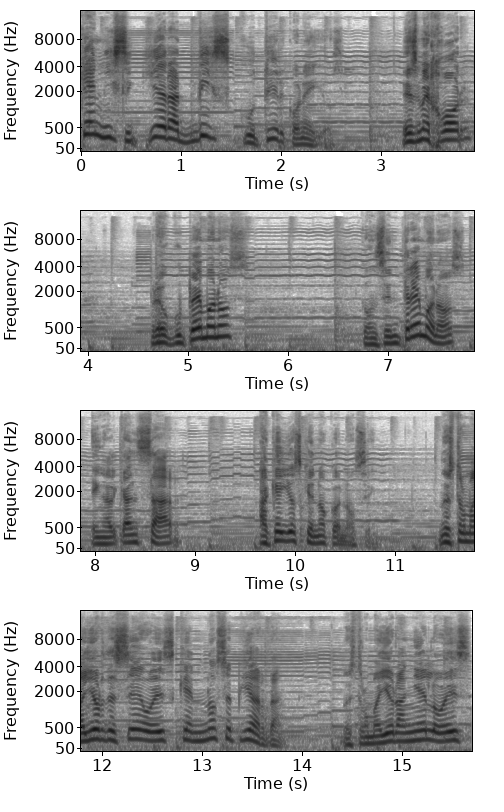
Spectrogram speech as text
que ni siquiera discutir con ellos. Es mejor, preocupémonos, concentrémonos en alcanzar aquellos que no conocen. Nuestro mayor deseo es que no se pierdan, nuestro mayor anhelo es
